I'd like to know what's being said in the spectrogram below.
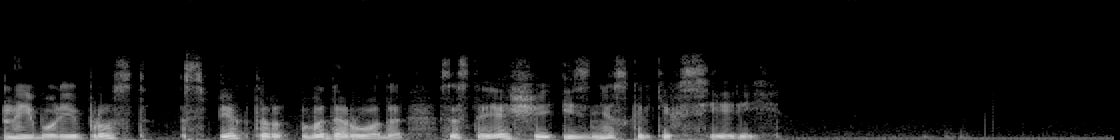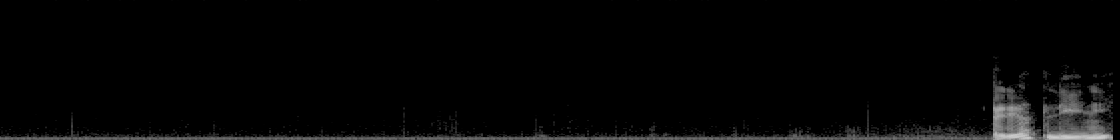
Наиболее прост спектр водорода, состоящий из нескольких серий. Ряд линий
